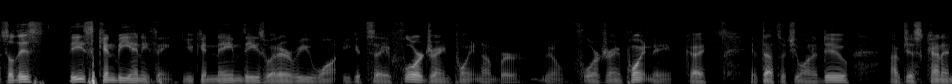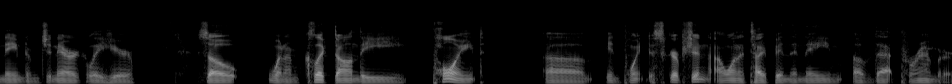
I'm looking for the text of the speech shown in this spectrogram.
so this these can be anything. You can name these whatever you want. You could say floor drain point number, you know, floor drain point name, okay? If that's what you want to do. I've just kind of named them generically here. So when I'm clicked on the point, um, in point description, I want to type in the name of that parameter.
